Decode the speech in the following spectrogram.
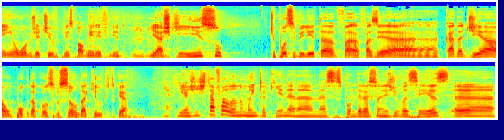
tem um objetivo principal bem definido. Uhum. E acho que isso te possibilita fa fazer a, cada dia um pouco da construção daquilo que tu quer. E a gente está falando muito aqui, né, nessas ponderações de vocês, uh,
